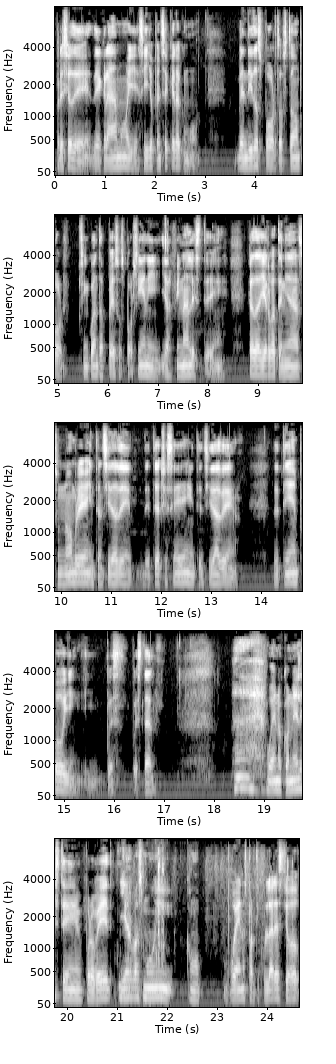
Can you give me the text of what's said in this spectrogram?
precio de, de, gramo y así, yo pensé que era como vendidos por tostón por 50 pesos por 100 y, y al final este cada hierba tenía su nombre, intensidad de, de THC, intensidad de, de tiempo y, pues pues tal. Ah, bueno, con él este probé hierbas muy como buenas, particulares. Yo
